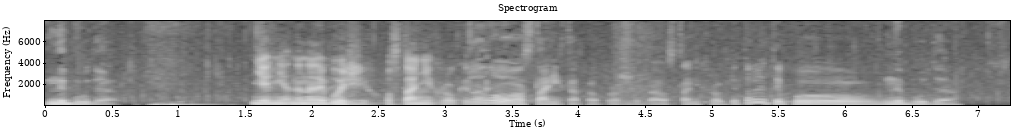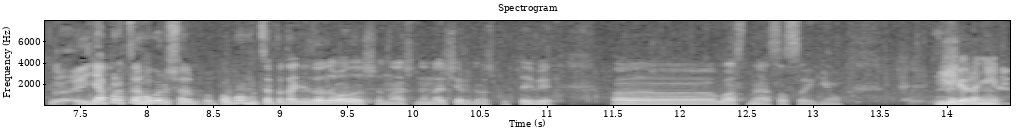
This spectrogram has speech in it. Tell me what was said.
не буде. Ні, ні, не на найближчих, останніх років. Ну, ну останніх та прошу, та останніх років три, типу, не буде. Я про це говорю, що, по-моєму, це питання задавали ще наш, на нашій ретроспективі е, власне асасинів. Не Ще буде. раніше.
